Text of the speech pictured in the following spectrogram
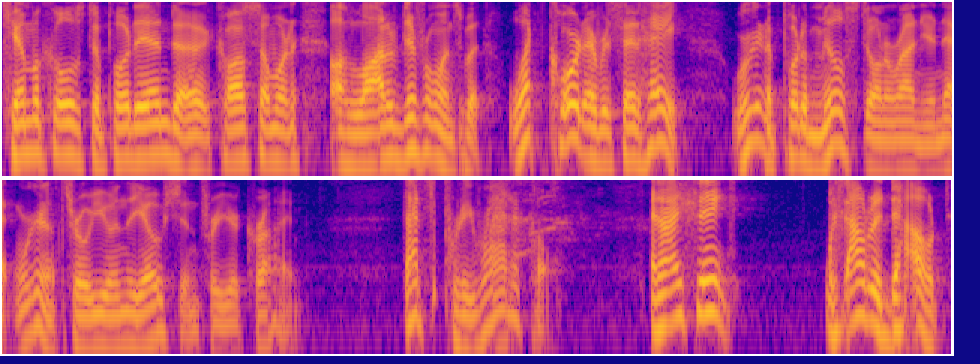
chemicals to put in to cause someone, a lot of different ones. But what court ever said, hey, we're going to put a millstone around your neck and we're going to throw you in the ocean for your crime? That's pretty radical. And I think, without a doubt,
